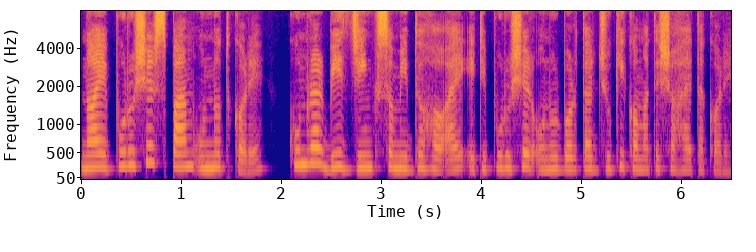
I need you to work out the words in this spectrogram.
নয়, পুরুষের স্পাম উন্নত করে। কুমড়ার বীজ জিঙ্ক সমৃদ্ধ হওয়ায় এটি পুরুষের অনুর্বরতার ঝুঁকি কমাতে সহায়তা করে।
